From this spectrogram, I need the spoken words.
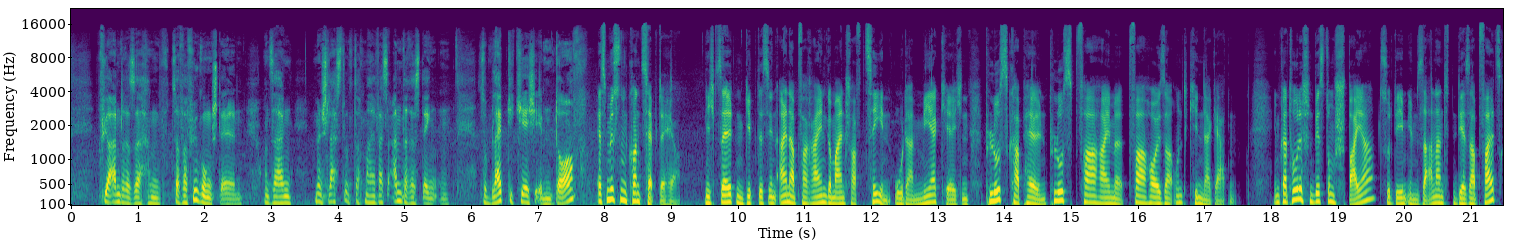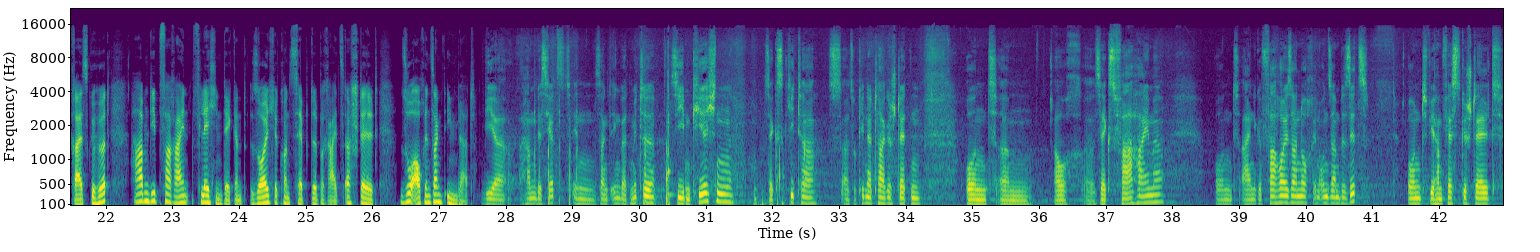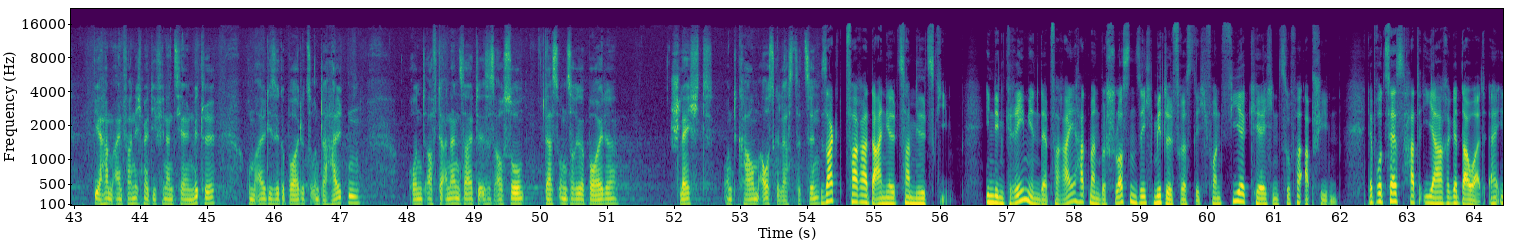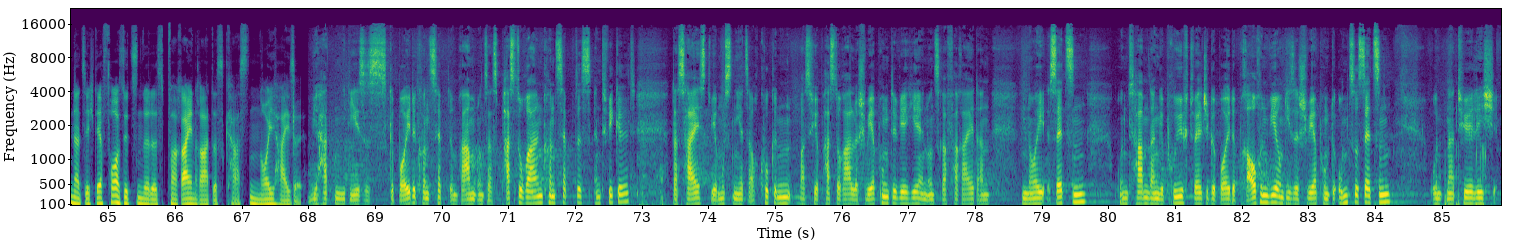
für andere Sachen zur Verfügung stellen und sagen, Mensch, lasst uns doch mal was anderes denken. So bleibt die Kirche im Dorf. Es müssen Konzepte her. Nicht selten gibt es in einer Pfarreiengemeinschaft zehn oder mehr Kirchen plus Kapellen plus Pfarrheime, Pfarrhäuser und Kindergärten. Im katholischen Bistum Speyer, zu dem im Saarland der Saarpfalzkreis gehört, haben die Pfarreien flächendeckend solche Konzepte bereits erstellt, so auch in St. Ingbert. Wir haben bis jetzt in St. Ingbert Mitte sieben Kirchen, sechs Kitas, also Kindertagesstätten und ähm, auch äh, sechs Pfarrheime und einige Pfarrhäuser noch in unserem Besitz. Und wir haben festgestellt, wir haben einfach nicht mehr die finanziellen Mittel, um all diese Gebäude zu unterhalten und auf der anderen Seite ist es auch so, dass unsere Gebäude schlecht und kaum ausgelastet sind. Sagt Pfarrer Daniel Zamilski. In den Gremien der Pfarrei hat man beschlossen, sich mittelfristig von vier Kirchen zu verabschieden. Der Prozess hat Jahre gedauert, erinnert sich der Vorsitzende des Pfarreienrates Carsten Neuheisel. Wir hatten dieses Gebäudekonzept im Rahmen unseres pastoralen Konzeptes entwickelt. Das heißt, wir mussten jetzt auch gucken, was für pastorale Schwerpunkte wir hier in unserer Pfarrei dann neu setzen und haben dann geprüft, welche Gebäude brauchen wir, um diese Schwerpunkte umzusetzen. Und natürlich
